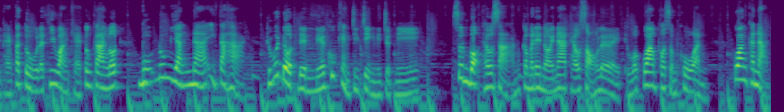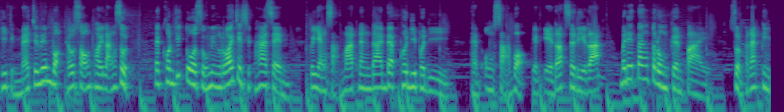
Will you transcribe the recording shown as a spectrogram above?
ณแผงประตูและที่วางแขนตรงกลางรถ บุนุ่มอย่างหนาอีกต่างหาก ถือว่าโดดเด่นเหนื้อคู่แข่งจริง ๆ ในจุดนี้ ส่วนเบาะแถว 3 ก็ไม่ได้น้อยหน้าแถว 2 เลย ถือว่ากว้างพอสมควร กว้างขนาดที่ถึงแม้จะเลื่อนเบาะแถว 2 ถอยหลังสุด แต่คนที่ตัวสูง 175 เซนก็ยังสามารถนั่งได้แบบพอดีพอดี แถมองศาเบาะยังเอนรับสรีระไม่ได้ตั้งตรงเกินไป ส่วนพนักพิง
